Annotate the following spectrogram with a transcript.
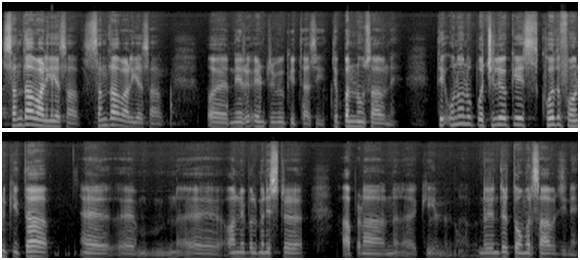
ਸੰਧਾ ਵਾਲੀਆ ਸਾਹਿਬ ਸੰਧਾ ਵਾਲੀਆ ਸਾਹਿਬ ਨੇ ਇੰਟਰਵਿਊ ਕੀਤਾ ਸੀ ਤੇ ਪੰਨੂ ਸਾਹਿਬ ਨੇ। ਤੇ ਉਹਨਾਂ ਨੂੰ ਪੁੱਛ ਲਿਓ ਕਿ ਖੁਦ ਫੋਨ ਕੀਤਾ। ਆਨਰੇਬਲ ਮਿਨਿਸਟਰ ਆਪਣਾ ਕੀ, ਨਰਿੰਦਰ ਤੋਮਰ ਸਾਹਿਬ ਜੀ ਨੇ।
